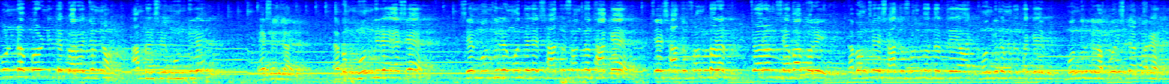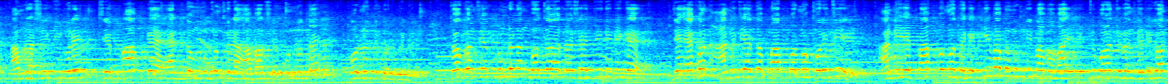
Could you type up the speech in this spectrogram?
পূর্ণ পরিণত করার জন্য আমরা সে মন্দিরে এসে যাই এবং মন্দিরে এসে সে মন্দিরের মধ্যে যে সাধু সন্ত থাকে, সে সাধু সন্তরের চরণ সেবা করি এবং সেই সাধু সন্তদের যে মন্দিরের মধ্যে থাকে মন্দিরগুলো পরিষ্কার করে, আমরা সে কী করে, সে পাপকে একদম মোচন করে আবার সে পূর্ণতায় পরিণতি করে ফেলি। তখন সে পুণ্ডলন বলতে লাগল, সে ত্রিদেবীকে যে এখন আমি যে এত পাপ কর্ম করেছি, আমি এই পাপ কর্ম থেকে কীভাবে মুক্তি পাবো ভাই, একটু বলে দেবেন দেবীগণ?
